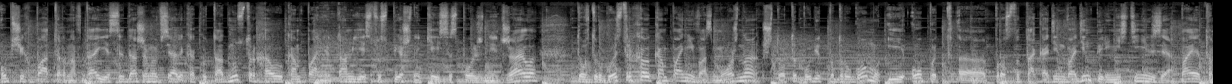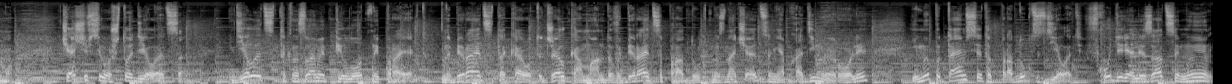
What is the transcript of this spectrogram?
общих паттернов, да, если даже мы взяли какую-то одну страховую компанию, там есть успешный кейс использования agile, то в другой страховой компании, возможно, что-то будет по-другому, и опыт э, просто так один в один перенести нельзя. Поэтому чаще всего что делается? Делается так называемый пилотный проект. Набирается такая вот agile команда, выбирается продукт, назначаются необходимые роли, и мы пытаемся этот продукт сделать. В ходе реализации мы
